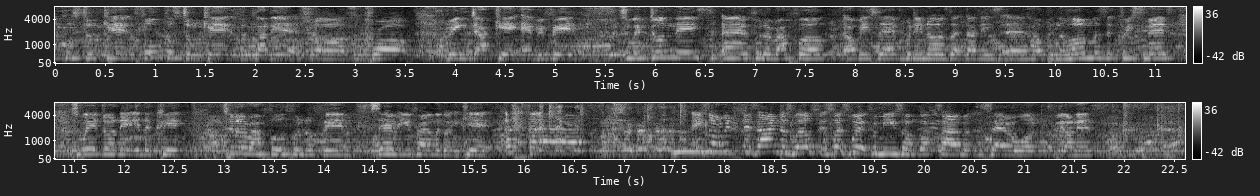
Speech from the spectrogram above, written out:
got custom kit, full custom kit, the gladiator shorts, the crop, ring jacket, everything. So we've done this uh, for the raffle. Obviously everybody knows that Danny's uh, helping the homeless at Christmas. So we're donating the kit to the raffle for nothing. Sarah, you finally got your kit. it's already designed as well, so it's less work for me, so I've got time Sarah one, to be honest.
